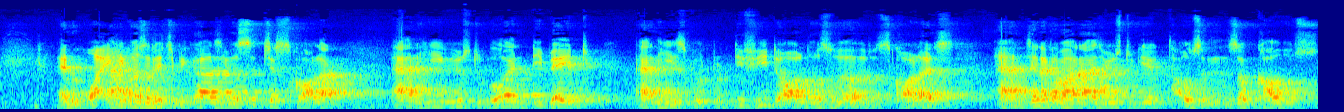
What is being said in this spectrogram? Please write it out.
and why he was rich? Because he was such a scholar and he used to go and debate and he is going to defeat all those uh, scholars. And Janaka Maharaj used to give thousands of cows.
